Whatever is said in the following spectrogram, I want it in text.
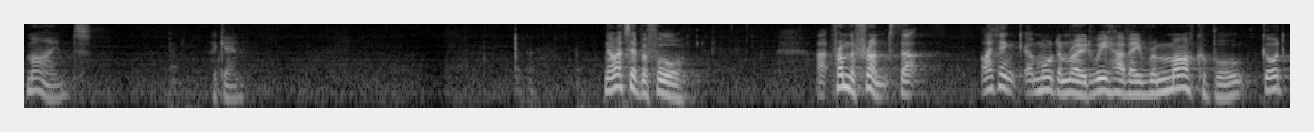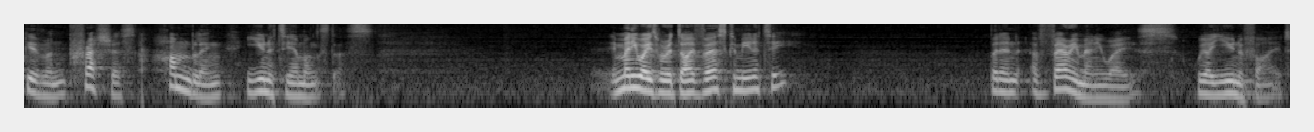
mind. Again. Now, I've said before uh, from the front that I think at Magdalen Road we have a remarkable, God given, precious, humbling unity amongst us. In many ways, we're a diverse community, but in very many ways, we are unified.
